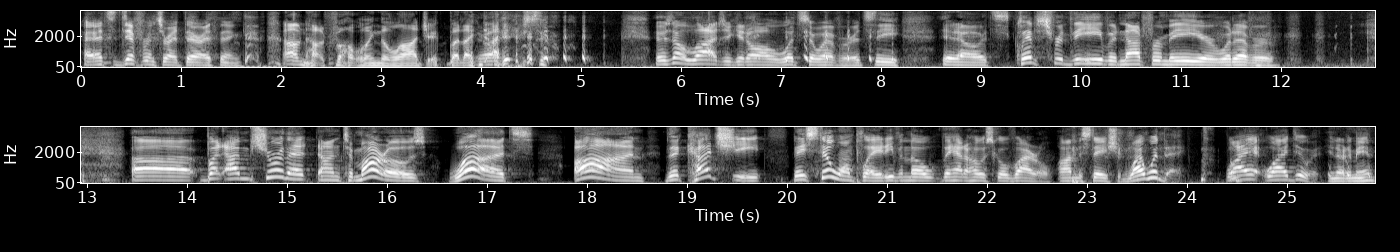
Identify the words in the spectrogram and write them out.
that's the difference right there. I think. I'm not following the logic, but I. I There's no logic at all whatsoever. It's the, you know, it's clips for thee, but not for me, or whatever. Uh, but I'm sure that on tomorrow's What's on the cut sheet, they still won't play it, even though they had a host go viral on the station. Why would they? Why? Why do it? You know what I mean?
